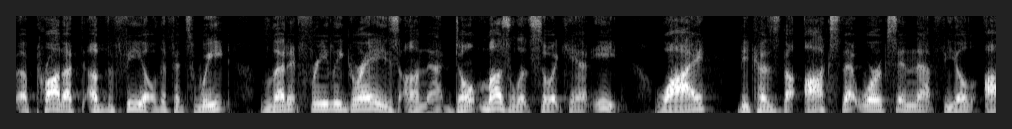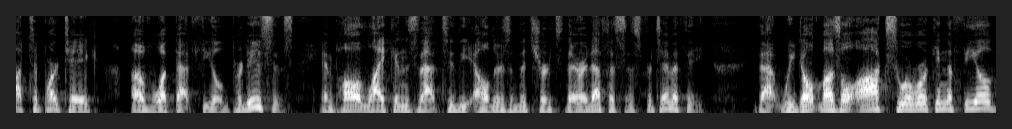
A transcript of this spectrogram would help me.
uh, product of the field. If it's wheat, let it freely graze on that. Don't muzzle it so it can't eat. Why? Because the ox that works in that field ought to partake of what that field produces. And Paul likens that to the elders of the church there at Ephesus for Timothy. That we don't muzzle ox who are working the field,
